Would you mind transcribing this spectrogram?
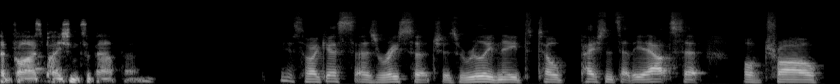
advise patients about that. Yeah, so I guess as researchers, we really need to tell patients at the outset of trial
